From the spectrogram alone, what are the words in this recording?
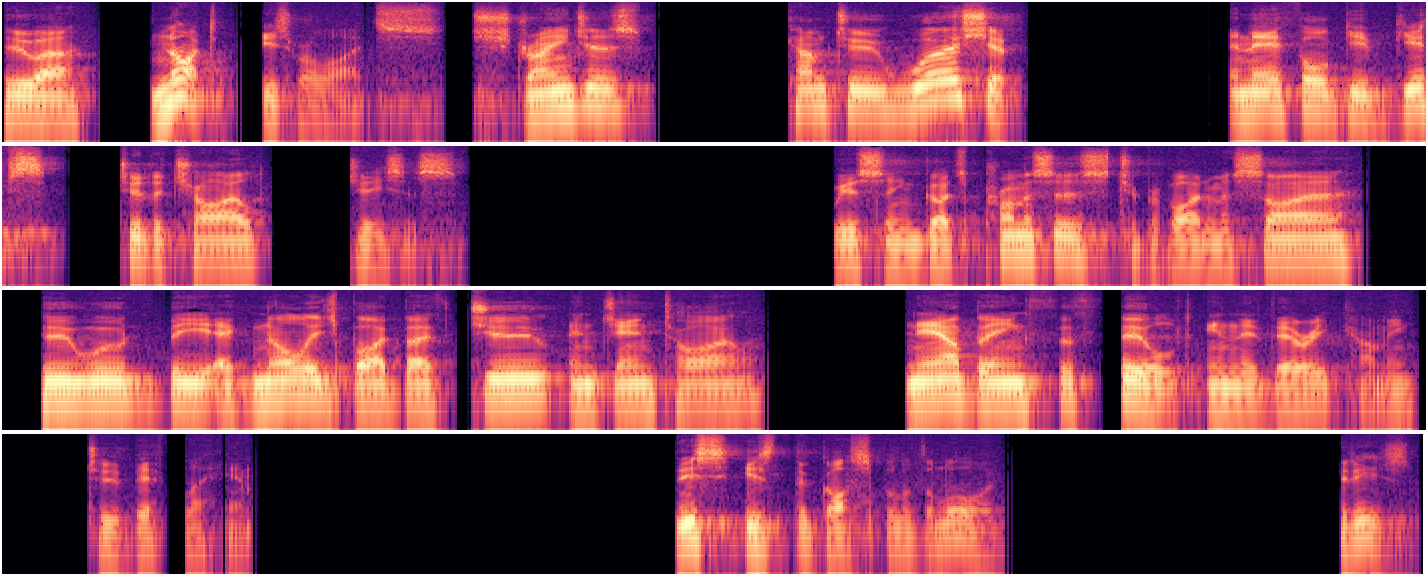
who are not Israelites, strangers, come to worship and therefore give gifts to the child Jesus. We are seeing God's promises to provide a Messiah who would be acknowledged by both Jew and Gentile, now being fulfilled in their very coming to Bethlehem. This is the gospel of the Lord. It is.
